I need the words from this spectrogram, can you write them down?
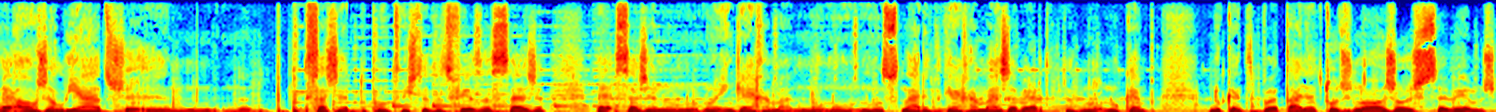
eh, aos aliados, eh, seja do ponto de vista da defesa, seja, eh, seja no, no, em guerra, no, num cenário de guerra mais aberto, portanto, no, no, campo, no campo de batalha. Todos nós hoje sabemos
